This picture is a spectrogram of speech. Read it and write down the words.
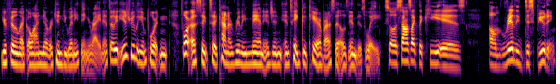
you're feeling like, oh, I never can do anything right. And so it is really important for us to, to kind of really manage and, and take good care of ourselves in this way. So it sounds like the key is um, really disputing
